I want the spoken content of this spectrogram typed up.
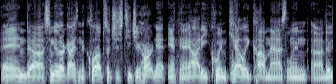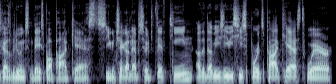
And uh, some of the other guys in the club, such as TJ Hartnett, Anthony Iotti, Quinn Kelly, Kyle Maslin, uh, those guys will be doing some baseball podcasts. You can check out episode 15 of the WZBC Sports Podcast, where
